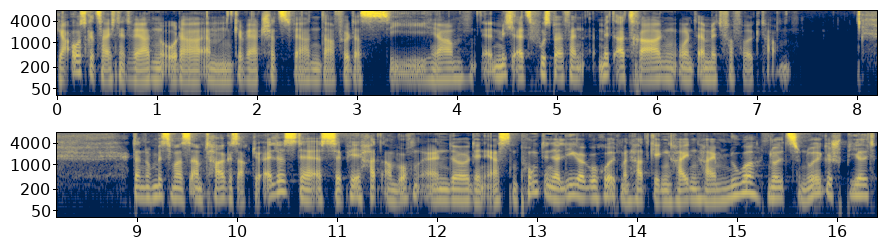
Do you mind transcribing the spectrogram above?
ja, ausgezeichnet werden oder ähm, gewertschätzt werden dafür, dass sie ja, mich als Fußballfan mitertragen und äh, mitverfolgt haben. Dann noch ein bisschen was am Tagesaktuelles. Der SCP hat am Wochenende den ersten Punkt in der Liga geholt. Man hat gegen Heidenheim nur 0 zu 0 gespielt.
